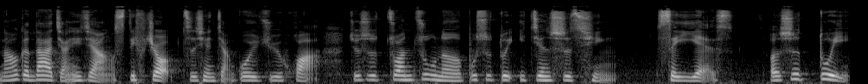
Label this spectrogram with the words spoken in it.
然后跟大家讲一讲，Steve Jobs 之前讲过一句话，就是专注呢不是对一件事情 say yes，而是对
